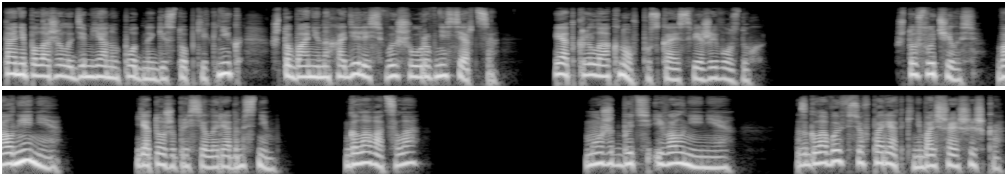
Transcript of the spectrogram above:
Таня положила Демьяну под ноги стопки книг, чтобы они находились выше уровня сердца, и открыла окно, впуская свежий воздух. Что случилось? Волнение? Я тоже присела рядом с ним. Голова цела? Может быть, и волнение. С головой все в порядке, небольшая шишка.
